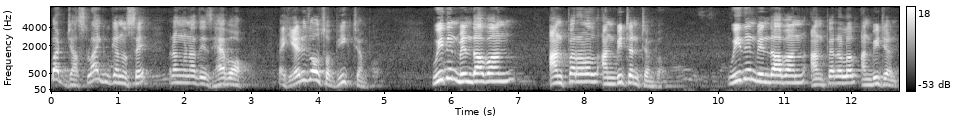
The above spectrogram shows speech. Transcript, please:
But just like we cannot say, Ranganath is havoc. But here is also big temple. Within Vrindavan, unparalleled, unbeaten temple. Within Vrindavan, unparalleled, unbeaten.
